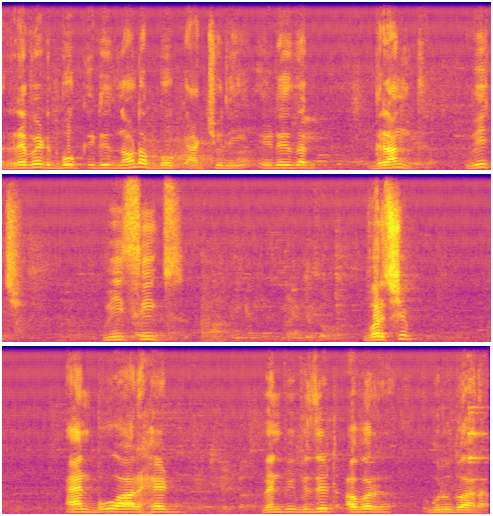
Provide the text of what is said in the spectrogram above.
revered book. It is not a book actually, it is a Granth which we seek worship and bow our head when we visit our Gurudwara.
